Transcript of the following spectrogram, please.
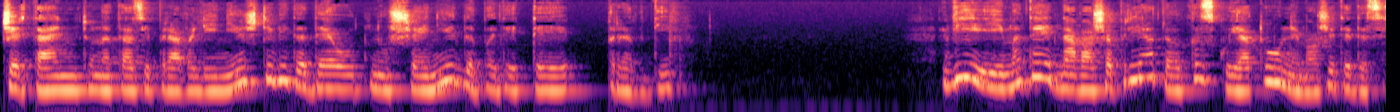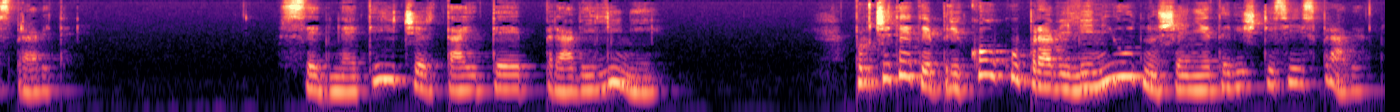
Чертаенето на тази права линия ще ви даде отношение да бъдете правдив. Вие имате една ваша приятелка, с която не можете да се справите. Седнете и чертайте прави линии. Прочетете при колко прави линии отношенията ви ще се изправят.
